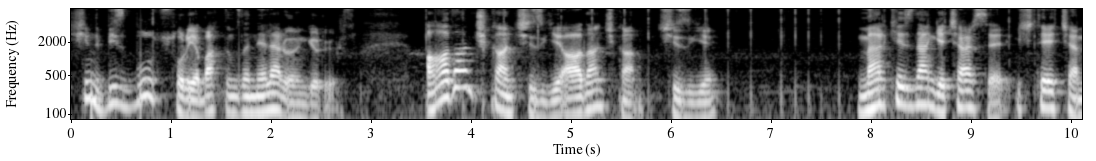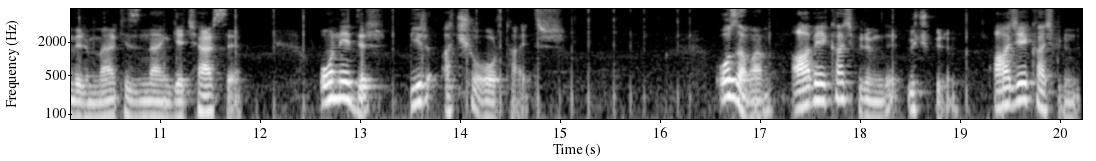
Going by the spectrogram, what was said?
Şimdi biz bu soruya baktığımızda neler öngörüyoruz? A'dan çıkan çizgi, A'dan çıkan çizgi merkezden geçerse, iç teğet çemberin merkezinden geçerse o nedir? Bir açı ortaydır. O zaman AB kaç birimdi? 3 birim. AC kaç birimdi?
